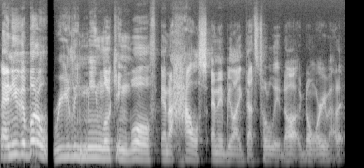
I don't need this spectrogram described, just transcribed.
and you could put a really mean looking wolf in a house and it'd be like, that's totally a dog. Don't worry about it.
